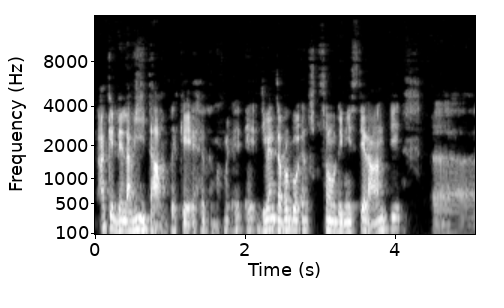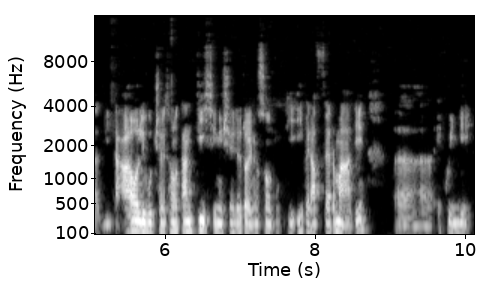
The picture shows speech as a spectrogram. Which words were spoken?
anche della vita, perché diventa proprio, sono dei mestieranti, eh, a Hollywood ce ne sono tantissimi sceneggiatori, non sono tutti iperaffermati, eh, e quindi eh,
